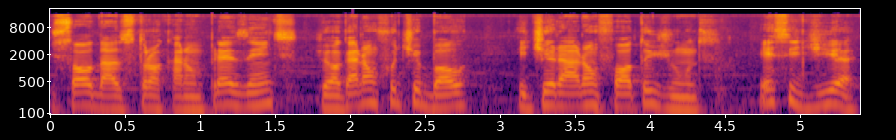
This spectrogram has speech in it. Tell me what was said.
os soldados trocaram presentes, jogaram futebol e tiraram fotos juntos. Esse dia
